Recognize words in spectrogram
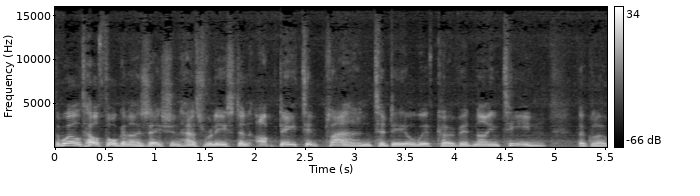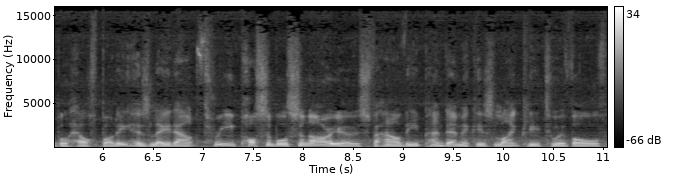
The World Health Organization has released an updated plan to deal with COVID 19. The global health body has laid out three possible scenarios for how the pandemic is likely to evolve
